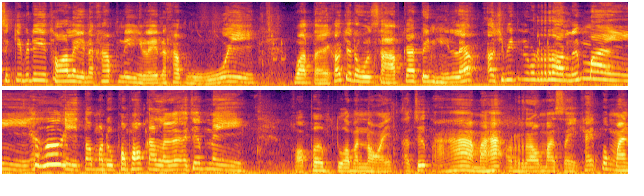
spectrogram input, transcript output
สกิปปี้ทอเลตนะครับ นี่เลยนะครับโอ้ยว่าแต่เขาจะโดนสาบกลายเป็นหินแล้ว เอาชีวิตรอดหรือไม่เฮ้ยต้องมาดูพร้อมๆกันเลยอาเจมนี่ขอเพิ่มตัวมันหน่อยอาเจมอ่ามาฮะเรามาเสกให้พวกมัน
